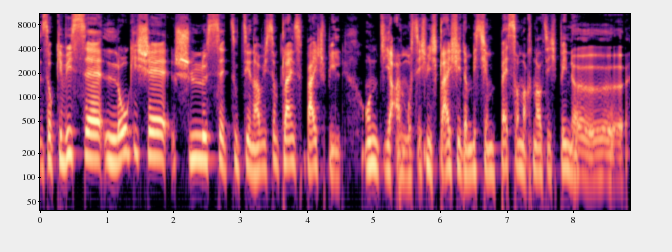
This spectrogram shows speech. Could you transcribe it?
so gewisse logische Schlüsse zu ziehen. Habe ich so ein kleines Beispiel. Und ja, muss ich mich gleich wieder ein bisschen besser machen, als ich bin. Äh.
